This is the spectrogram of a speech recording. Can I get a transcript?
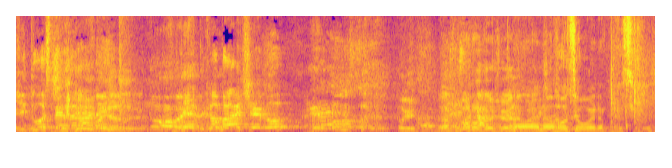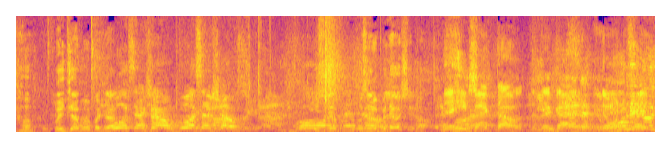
Que duas pedradas, hein? Não, velho. Ok, la fuimos rondo yo. Não, não, vou ser bueno, pode ser. Richard, mueve para allá. Boa, Sérgio. Boa, Sérgio. ¿Vos una pelea oye? Yeah, he backed out. The, guy he didn't want to fight.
